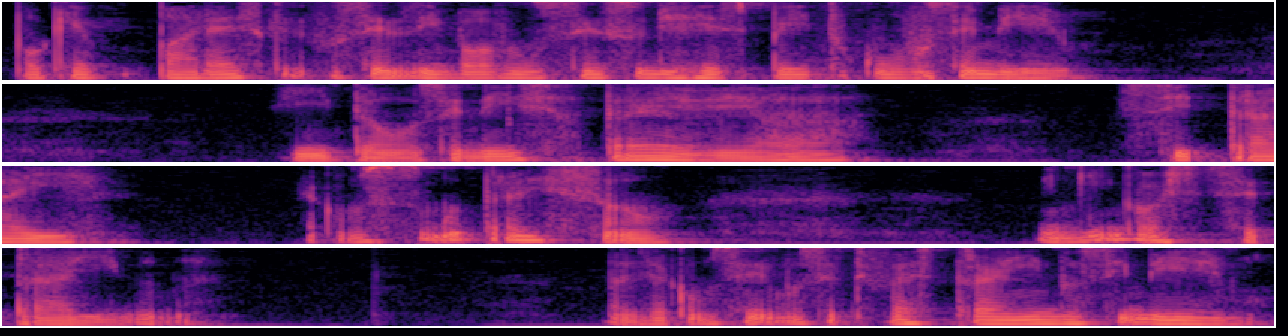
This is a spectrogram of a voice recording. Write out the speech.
Porque parece que você desenvolve um senso de respeito com você mesmo. Então você nem se atreve a se trair. É como se fosse uma traição. Ninguém gosta de ser traído, né? Mas é como se você estivesse traindo a si mesmo.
